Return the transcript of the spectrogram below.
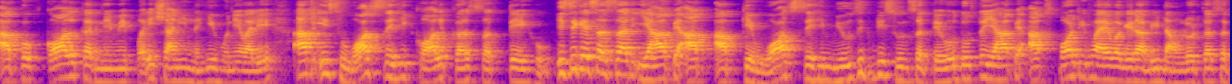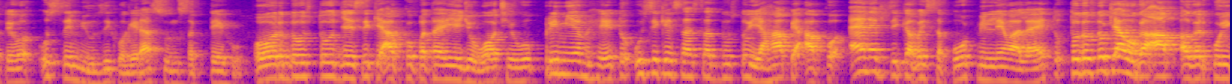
आपको कॉल करने में परेशानी नहीं होने वाली आप इस वॉच से ही कॉल कर सकते हो। इसी के साथ साथ यहाँ पे आप आपके वॉच से ही म्यूज़िक भी सुन सकते हो। दोस्तों यहाँ पे आप स्पॉटिफाई वगैरह भी डाउनलोड कर सकते हो उससे म्यूज़िक वगैरह सुन सकते हो। और दोस्तों जैसे कि आपको पता है ये जो वॉच है वो प्रीमियम है तो उसी के साथ साथ दोस्तों यहाँ पे आपको NFC का भाई सपोर्ट मिलने वाला है। तो, तो दोस्तों क्या होगा? आप अगर कोई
